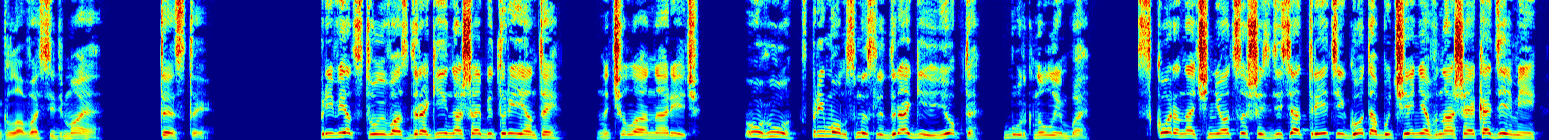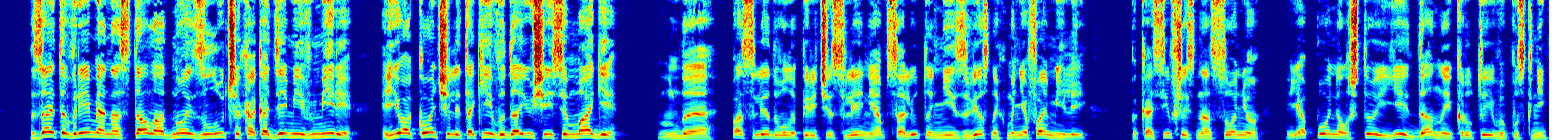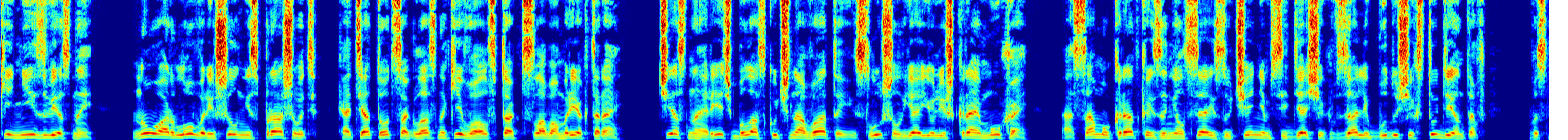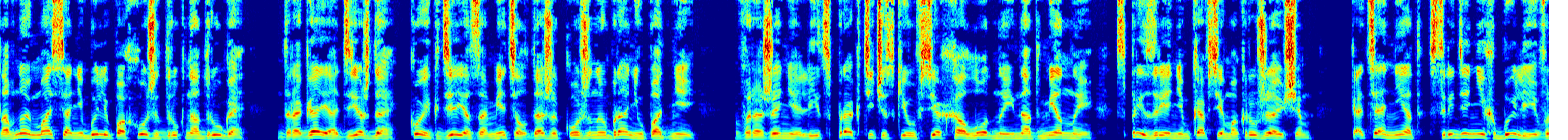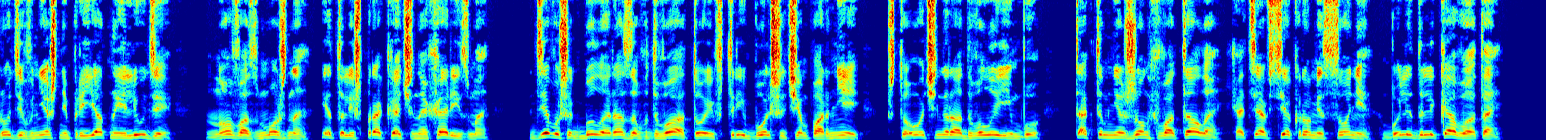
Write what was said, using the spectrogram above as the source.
Глава 7. Тесты. «Приветствую вас, дорогие наши абитуриенты!» – начала она речь. «Угу, в прямом смысле дорогие, ёпта!» – буркнул имба. «Скоро начнется 63-й год обучения в нашей академии. За это время она стала одной из лучших академий в мире. Ее окончили такие выдающиеся маги». Да, последовало перечисление абсолютно неизвестных мне фамилий. Покосившись на Соню, я понял, что и ей данные крутые выпускники неизвестны. Ну, у Орлова решил не спрашивать, хотя тот согласно кивал в такт словам ректора. Честно, речь была скучноватой, и слушал я ее лишь краем уха, а сам украдкой занялся изучением сидящих в зале будущих студентов. В основной массе они были похожи друг на друга. Дорогая одежда, кое-где я заметил даже кожаную броню под ней – Выражения лиц практически у всех холодные и надменные, с презрением ко всем окружающим. Хотя нет, среди них были и вроде внешне приятные люди, но, возможно, это лишь прокачанная харизма. Девушек было раза в два, а то и в три больше, чем парней, что очень радовало имбу. Так-то мне жен хватало, хотя все, кроме Сони, были далековато.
